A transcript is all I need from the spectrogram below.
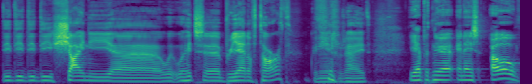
Die, die, die, die shiny, eh, hoe, hoe heet ze? Brienne of Tarth? Ik weet niet eens hoe zij heet. je hebt het nu ineens... Oh,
